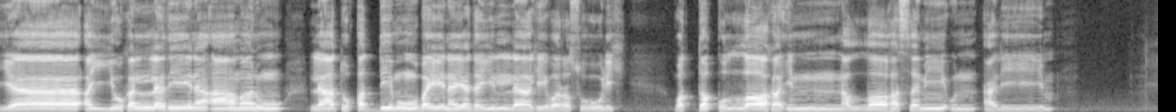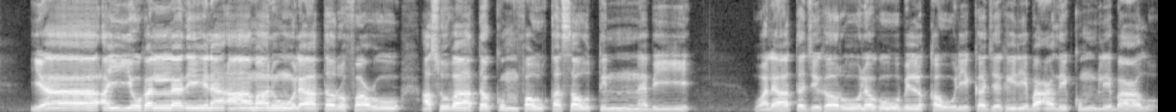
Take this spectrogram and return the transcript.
يا أيها الذين آمنوا لا تقدموا بين يدي الله ورسوله واتقوا الله إن الله سميع عليم. يا أيها الذين آمنوا لا ترفعوا أصواتكم فوق صوت النبي ولا تجهروا له بالقول كجهر بعضكم لبعض.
